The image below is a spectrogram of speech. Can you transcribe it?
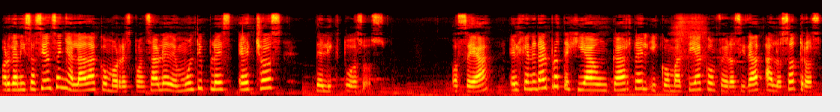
organización señalada como responsable de múltiples hechos delictuosos. O sea, el general protegía a un cártel y combatía con ferocidad a los otros,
